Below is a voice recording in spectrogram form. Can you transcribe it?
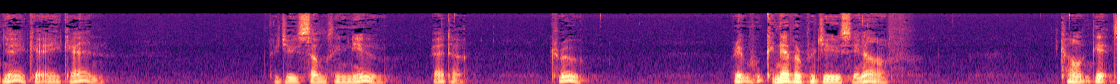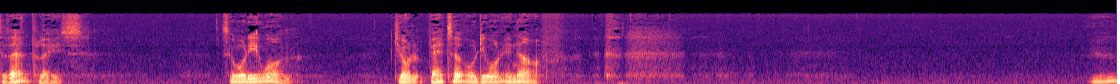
yeah, it can, it can produce something new, better, true. But it can never produce enough. Can't get to that place. So what do you want? Do you want it better or do you want enough? yeah. Hmm?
